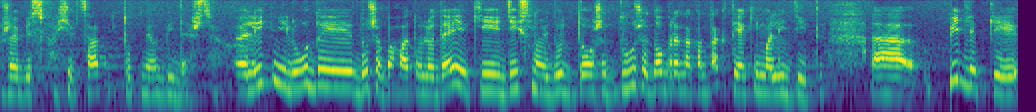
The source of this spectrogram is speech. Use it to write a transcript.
вже без фахівця тут не обійдешся. Е, Літні люди, дуже багато людей, які дійсно йдуть дуже, дуже добре на контакти, як і малі діти. Е, Підлітки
